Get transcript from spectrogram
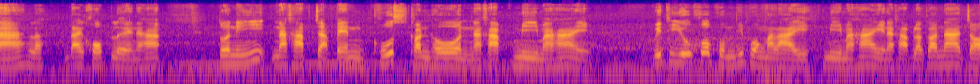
นะได้ครบเลยนะฮะตัวนี้นะครับจะเป็นคูสคอนโทรลนะครับมีมาให้ วิทยุควบคุมที่พวงมาลัยมีมาให้นะครับ แล้วก็หน้าจอ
